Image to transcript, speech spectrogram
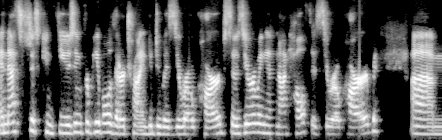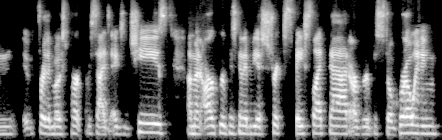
And that's just confusing for people that are trying to do a zero carb. So, zeroing in on health is zero carb um, for the most part, besides eggs and cheese. Um, and our group is going to be a strict space like that. Our group is still growing.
